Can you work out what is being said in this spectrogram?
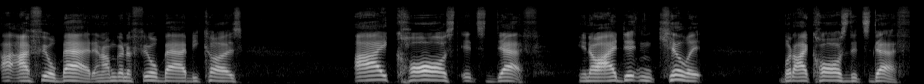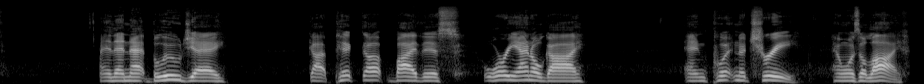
I feel bad, and I'm gonna feel bad because I caused its death. You know, I didn't kill it, but I caused its death. And then that blue jay got picked up by this Oriental guy and put in a tree and was alive.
